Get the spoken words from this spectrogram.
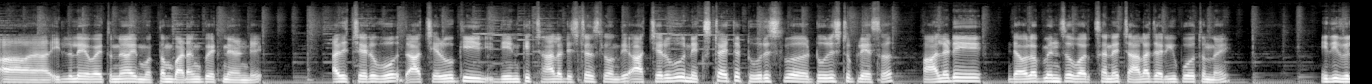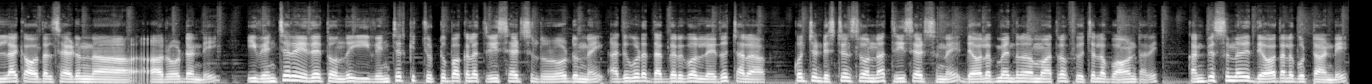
ఆ- ఇల్లులు ఏవైతున్నాయో అవి మొత్తం బడంగ్పేటనే అండి. అది చెరువు ఆ చెరువుకి దీనికి చాలా డిస్టెన్స్లో ఉంది. ఆ చెరువు నెక్స్ట్ అయితే tourist tourist place already developments works అనేవి చాలా జరిగిపోతున్నాయి. ఇది విల్లాకి అవతల సైడ్ ఉన్న రోడ్ అండి. ఈ వెంచర్ ఏదైతే ఉందో ఈ వెంచర్కి చుట్టుపక్కల త్రీ సైడ్స్ రోడ్ ఉన్నాయి. అది కూడా దగ్గరగా లేదు. చాలా కొంచెం డిస్టెన్స్లో ఉన్న త్రీ సైడ్స్ ఉన్నాయి. డెవలప్మెంట్ మాత్రం ఫ్యూచర్లో బాగుంటుంది. కనిపిస్తున్నది దేవతల గుట్ట అండి.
